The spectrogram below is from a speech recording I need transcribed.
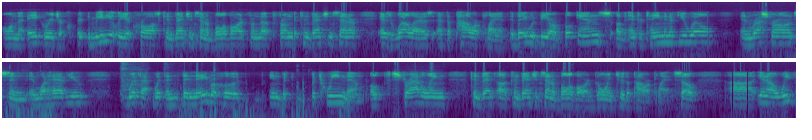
on the acreage immediately across Convention Center Boulevard from the from the convention center, as well as at the power plant. They would be our bookends of entertainment, if you will, and restaurants and, and what have you, with that with the, the neighborhood in be, between them, straddling conven, uh, Convention Center Boulevard, going to the power plant. So. Uh, you know, we've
